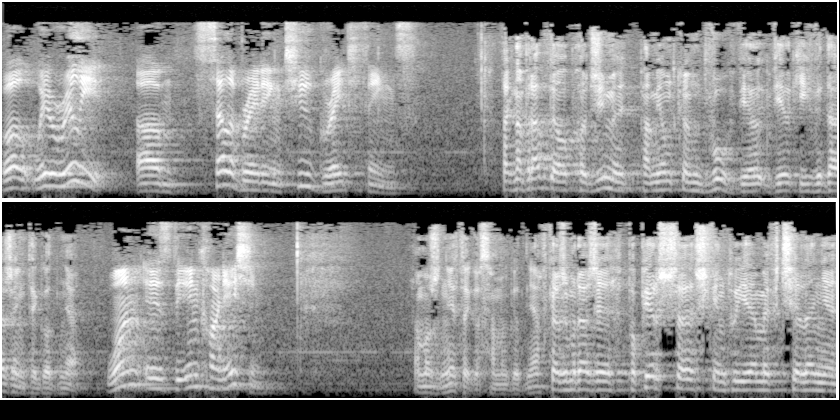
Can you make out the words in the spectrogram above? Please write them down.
Well, we're really um, celebrating two great things. Tak naprawdę obchodzimy pamiątkę dwóch wiel- wielkich wydarzeń tego dnia. One is the incarnation. A może nie tego samego dnia. W każdym razie, po pierwsze, świętujemy wcielenie.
